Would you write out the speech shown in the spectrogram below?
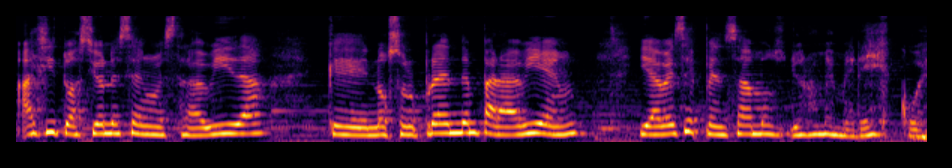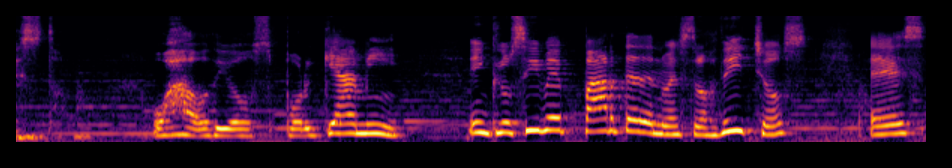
Hay situaciones en nuestra vida que nos sorprenden para bien y a veces pensamos, yo no me merezco esto. Wow, Dios, ¿por qué a mí? Inclusive parte de nuestros dichos es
